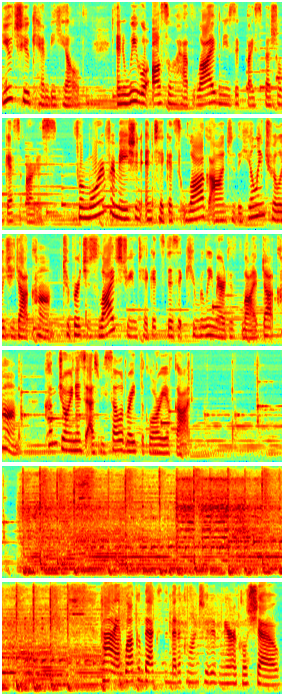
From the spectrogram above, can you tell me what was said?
You too can be healed. And we will also have live music by special guest artists. For more information and tickets, log on to thehealingtrilogy.com. To purchase live stream tickets, visit KimberlyMeredithLive.com. Come join us as we celebrate the glory of God. Hi, welcome back to the Medical Intuitive Miracle Show.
